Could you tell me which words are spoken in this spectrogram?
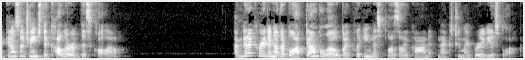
I can also change the color of this callout. I'm going to create another block down below by clicking this plus icon next to my previous block.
